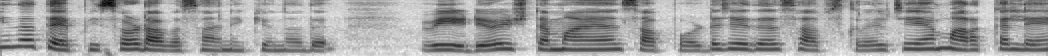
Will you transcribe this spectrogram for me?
ഇന്നത്തെ എപ്പിസോഡ് അവസാനിക്കുന്നത്. വീഡിയോ ഇഷ്ടമായാൽ സപ്പോർട്ട് ചെയ്ത് സബ്സ്ക്രൈബ് ചെയ്യാൻ മറക്കല്ലേ?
